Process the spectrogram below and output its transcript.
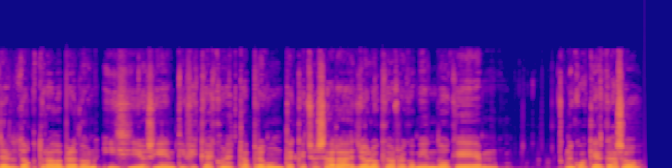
del doctorado, perdón, y si os identificáis con esta pregunta que ha hecho Sara, yo lo que os recomiendo que en cualquier caso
